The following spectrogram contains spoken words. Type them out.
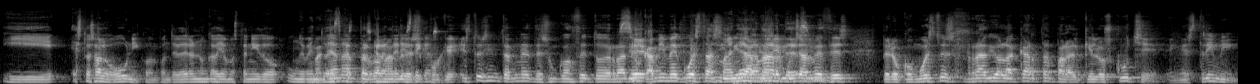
Y esto es algo único. En Pontevedra nunca habíamos tenido un evento de Mañana, estas perdón Andrés, características. porque esto es internet, es un concepto de radio Sí. que a mí me cuesta asimilar martes. muchas veces, pero como esto es radio a la carta, para el que lo escuche en streaming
